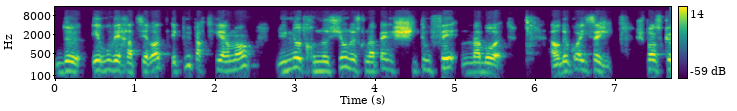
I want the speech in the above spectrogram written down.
de Hérouvé Chatzerot et plus particulièrement d'une autre notion de ce qu'on appelle Chitoufé Maboot. Alors, de quoi il s'agit? Je pense que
